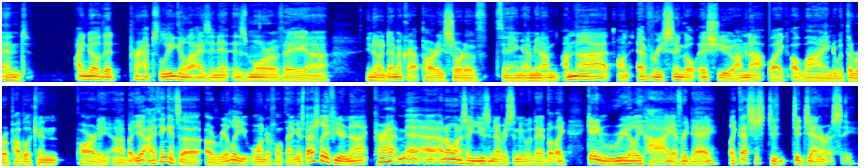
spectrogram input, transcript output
And I know that perhaps legalizing it is more of a uh, you know, Democrat Party sort of thing. I mean, I'm I'm not on every single issue. I'm not like aligned with the Republican Party, uh, but yeah, I think it's a, a really wonderful thing, especially if you're not perhaps I don't want to say using every single day, but like getting really high every day. Like that's just de- degeneracy.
